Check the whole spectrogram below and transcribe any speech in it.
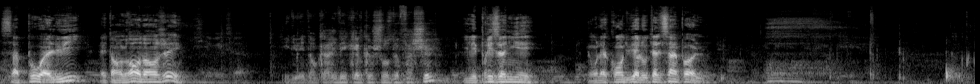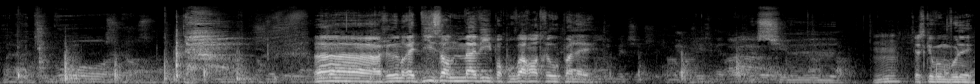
Sa peau à lui est en grand danger. Il lui est donc arrivé quelque chose de fâcheux? Il est prisonnier. Et on l'a conduit à l'hôtel Saint-Paul. Ah, je donnerais dix ans de ma vie pour pouvoir rentrer au palais. Monsieur, Hmm, Qu'est-ce que vous me voulez?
